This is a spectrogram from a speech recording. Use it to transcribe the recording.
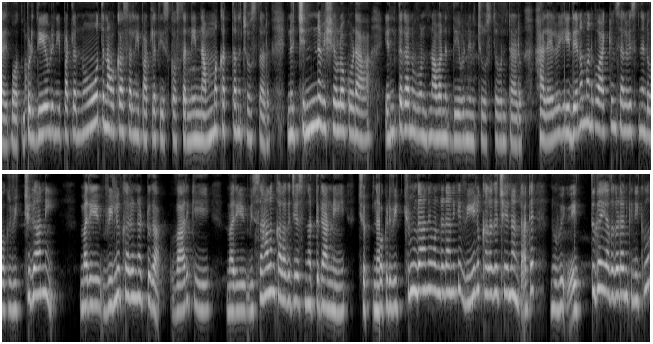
చేయబోతుంది ఇప్పుడు దేవుడు నీ పట్ల నూతన అవకాశాలు నీ పట్ల తీసుకొస్తాడు. నీ నమ్మకత్తను చూస్తాడు. నువ్వు చిన్న విషయంలో కూడా ఎంతగా నువ్వు ఉంటున్నావని దేవుడు నిన్ను చూస్తూ ఉంటాడు. హలేలు ఈ దినం మనకు వాక్యం సెలవిస్తుందండి. ఒకరు విచ్చుగాని మరి విలు కలిగినట్టుగా వారికి మరి విశాలం కలగజేసినట్టుగాని చెప్తున్నారు. ఒకటి విచ్చుగానే ఉండడానికి వీలు కలగచేయనంట అంటే నువ్వు ఎత్తుగా ఎదగడానికి నీకు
